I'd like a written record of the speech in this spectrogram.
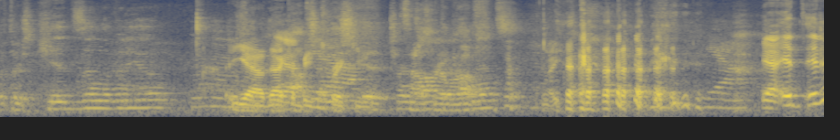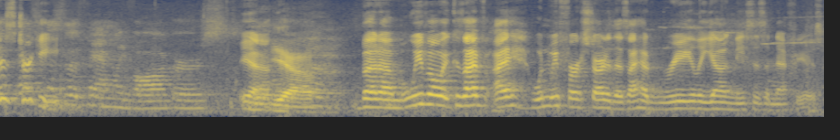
If there's kids in the video. Yeah, that Yeah. could be options tricky. that It turns Sounds off real rough. comments. Yeah. Yeah, it, it is tricky. This is the family vloggers. Yeah. Yeah. But um, we've always because I've I when we first started this, I had really young nieces and nephews,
